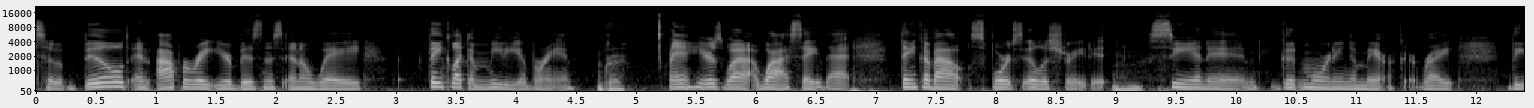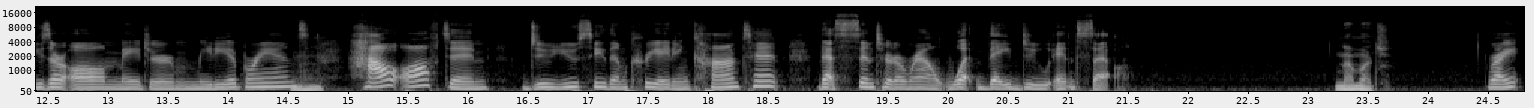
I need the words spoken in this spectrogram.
to build and operate your business in a way, think like a media brand. Okay. And here's why why I say that. Think about Sports Illustrated, mm-hmm. CNN, Good Morning America, right? These are all major media brands. Mm-hmm. How often do you see them creating content that's centered around what they do and sell? Not much. Right?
